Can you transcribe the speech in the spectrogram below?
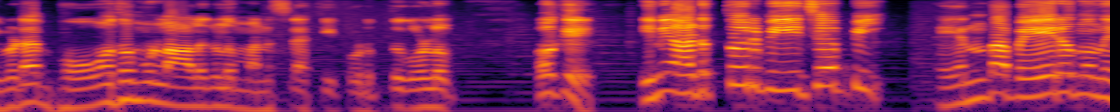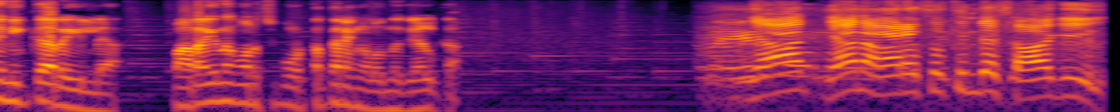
ഇവിടെ ബോധമുള്ള ആളുകൾ മനസ്സിലാക്കി കൊടുത്തുകൊള്ളും. ഓക്കെ ഇനി അടുത്തൊരു ബി ജെ പി. എന്താ പേരൊന്നും എനിക്കറിയില്ല. പറയുന്ന കുറച്ച് പൊട്ടത്തരങ്ങൾ ഒന്ന് കേൾക്കാം. ഞാൻ ഞാൻ ആർ എസ് എസിന്റെ ശാഖയിൽ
